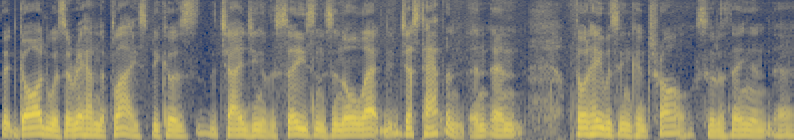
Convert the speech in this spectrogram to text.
that God was around the place because the changing of the seasons and all that it just happened, and, and I thought He was in control, sort of thing. And uh,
